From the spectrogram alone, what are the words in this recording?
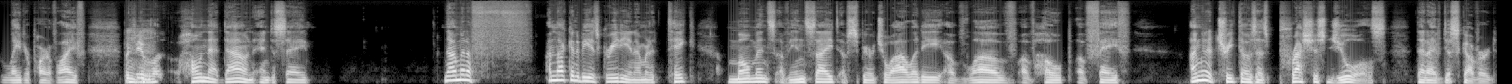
later part of life but to be able to hone that down and to say no i'm going to f- i'm not going to be as greedy and i'm going to take moments of insight of spirituality of love of hope of faith I'm going to treat those as precious jewels that I've discovered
